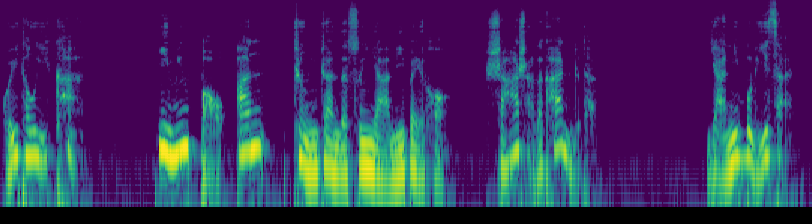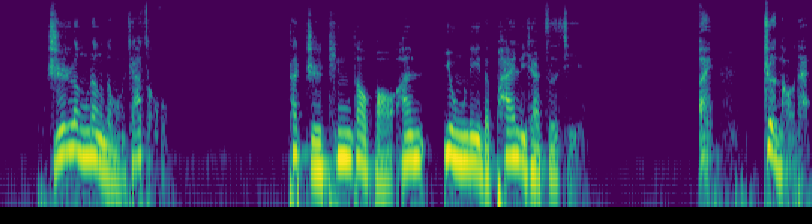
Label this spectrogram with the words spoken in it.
回头一看。一名保安正站在孙雅妮背后，傻傻的看着她。雅妮不理睬，直愣愣的往家走。她只听到保安用力的拍了一下自己。哎，这脑袋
